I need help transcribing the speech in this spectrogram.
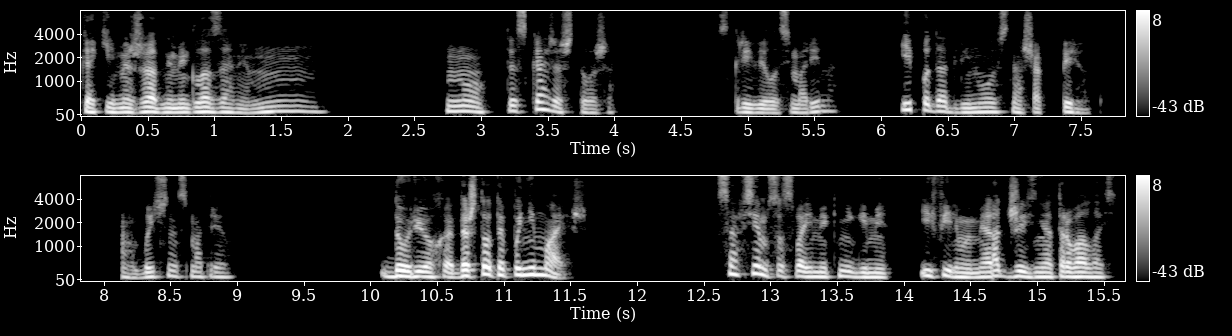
Какими жадными глазами. М -м -м. Ну, ты скажешь тоже. Скривилась Марина и пододвинулась на шаг вперед. Обычно смотрел. Дуреха, да что ты понимаешь? Совсем со своими книгами и фильмами от жизни оторвалась.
